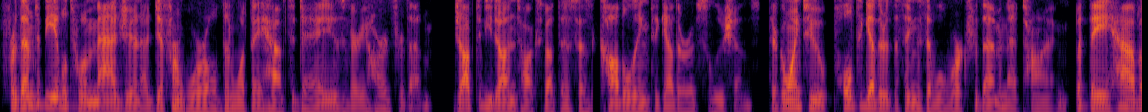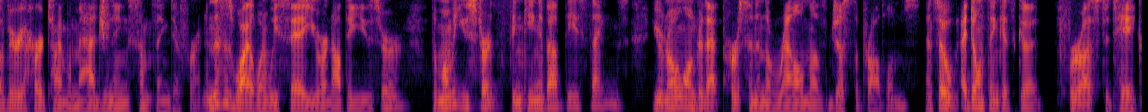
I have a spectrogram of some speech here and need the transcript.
for them to be able to imagine a different world than what they have today is very hard for them. Job to be done talks about this as cobbling together of solutions. They're going to pull together the things that will work for them in that time, but they have a very hard time imagining something different. And this is why when we say you are not the user, the moment you start thinking about these things, you're no longer that person in the realm of just the problems. And so I don't think it's good for us to take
